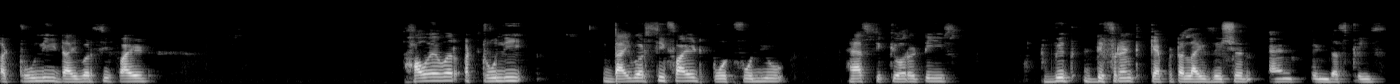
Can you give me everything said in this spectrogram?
a truly diversified However, a truly diversified portfolio has securities with different capitalization and industries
